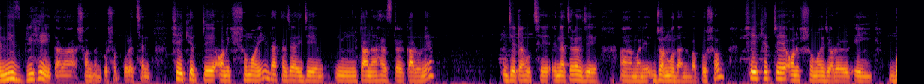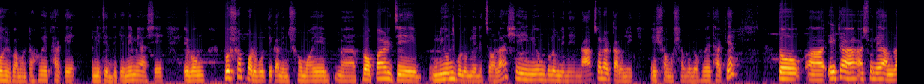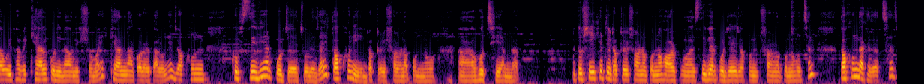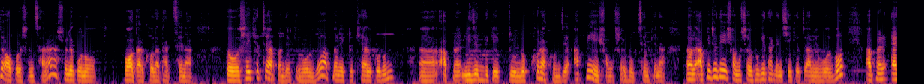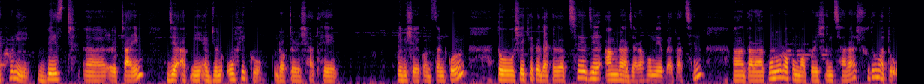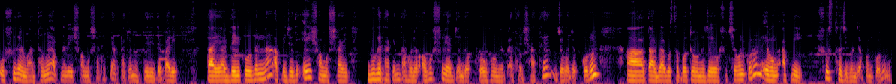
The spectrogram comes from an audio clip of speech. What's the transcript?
নিজ গৃহেই তারা সন্তান প্রসব করেছেন। সেই ক্ষেত্রে অনেক সময় দেখা যায় যে টানা হ্যাস্টার কারণে যেটা হচ্ছে ন্যাচারাল যে মানে জন্মদান বা প্রসব সেই ক্ষেত্রে অনেক সময় জরায়ুর এই বহির্গমনটা হয়ে থাকে। নিচের দিকে নেমে আসে এবং প্রসব পরবর্তীকালীন সময়ে প্রপার যে নিয়মগুলো মেনে চলা, সেই নিয়মগুলো মেনে না চলার কারণে এই সমস্যাগুলো হয়ে থাকে। তো এটা আসলে আমরা ওইভাবে খেয়াল করি না অনেক সময়। খেয়াল না করার কারণে যখন খুব সিভিয়ার পর্যায়ে চলে যায় তখনই ডক্টরের শরণাপন্ন হচ্ছি আমরা। তো সেই ক্ষেত্রে ডক্টরের শরণাপন্ন হওয়ার সিভিয়ার পর্যায়ে যখন শরণাপন্ন হচ্ছেন, তখন দেখা যাচ্ছে যে অপারেশন ছাড়া আসলে কোনো পথ আর খোলা থাকছে না। তো সেই ক্ষেত্রে আপনাদেরকে বলব, আপনারা একটু খেয়াল করুন আপনার নিজের দিকে একটু লক্ষ্য রাখুন যে আপনি এই সমস্যায় ভুগছেন কিনা। তাহলে আপনি যদি এই সমস্যায় ভুগে থাকেন সেক্ষেত্রে আমি বলব, আপনার এখনই বেস্ট টাইম যে আপনি একজন অভিজ্ঞ ডক্টরের সাথে এ বিষয়ে কনসার্ন করুন। তো সেই ক্ষেত্রে দেখা যাচ্ছে যে আমরা যারা হোমিওপ্যাথ আছেন তারা কোনো রকম অপারেশন ছাড়া শুধুমাত্র ওষুধের মাধ্যমে আপনার এই সমস্যা থেকে আপনাকে মুক্তি দিতে পারি। তাই আর দেরি করবেন না। আপনি যদি এই সমস্যায় ভুগে থাকেন, তাহলে অবশ্যই একজন দক্ষ হোমিওপ্যাথের সাথে যোগাযোগ করুন। তার ব্যবস্থাপত্র অনুযায়ী ওষুধ সেবন করুন এবং আপনি সুস্থ জীবনযাপন করুন।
